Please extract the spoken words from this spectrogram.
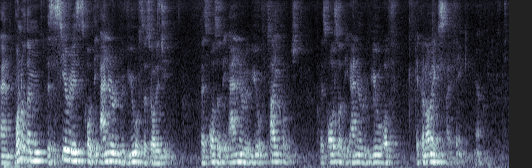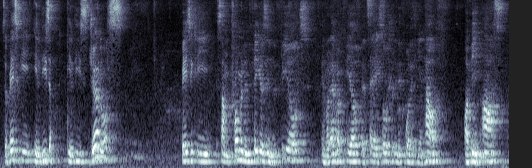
And one of them, there's a series. It's called the Annual Review of Sociology. There's also the Annual Review of Psychology. There's also the Annual Review of economics, I think. Yeah. So basically, in these in these journals, basically some prominent figures in the field, in whatever field, let's say social inequality and health, are being asked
